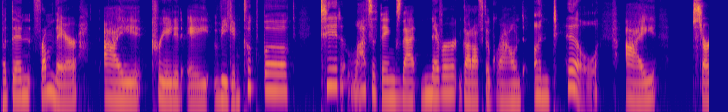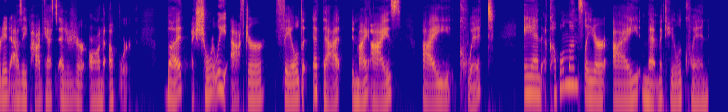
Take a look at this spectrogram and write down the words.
But then from there, I created a vegan cookbook did lots of things that never got off the ground until I started as a podcast editor on Upwork. But I shortly after failed at that in my eyes. I quit. And a couple months later, I met Michaela Quinn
